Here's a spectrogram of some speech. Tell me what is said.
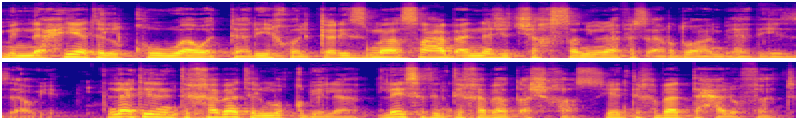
من ناحية القوة والتاريخ والكاريزما صعب أن نجد شخصا ينافس أردوغان بهذه الزاوية. لكن الانتخابات المقبلة ليست انتخابات أشخاص هي انتخابات تحالفات.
